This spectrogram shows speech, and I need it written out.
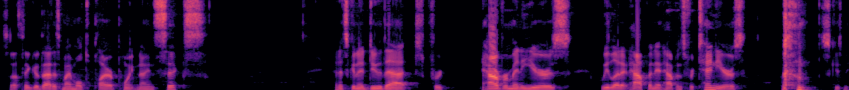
So I think of that as my multiplier, 0.96. And it's going to do that for however many years we let it happen. It happens for 10 years. Excuse me.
